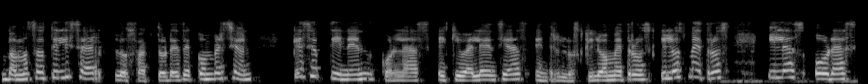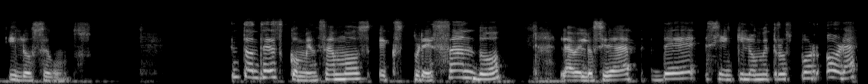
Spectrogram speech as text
vamos a utilizar los factores de conversión que se obtienen con las equivalencias entre los kilómetros y los metros y las horas y los segundos. Entonces comenzamos expresando la velocidad de 100 kilómetros por hora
